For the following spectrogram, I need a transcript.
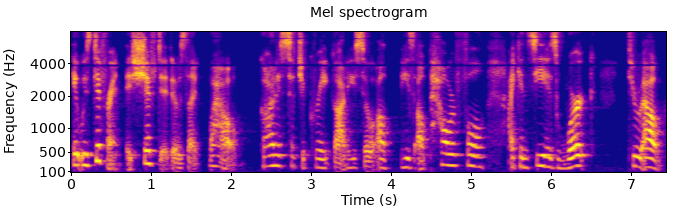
It was different. It shifted. It was like, wow, God is such a great God. He's so all He's all powerful. I can see His work throughout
